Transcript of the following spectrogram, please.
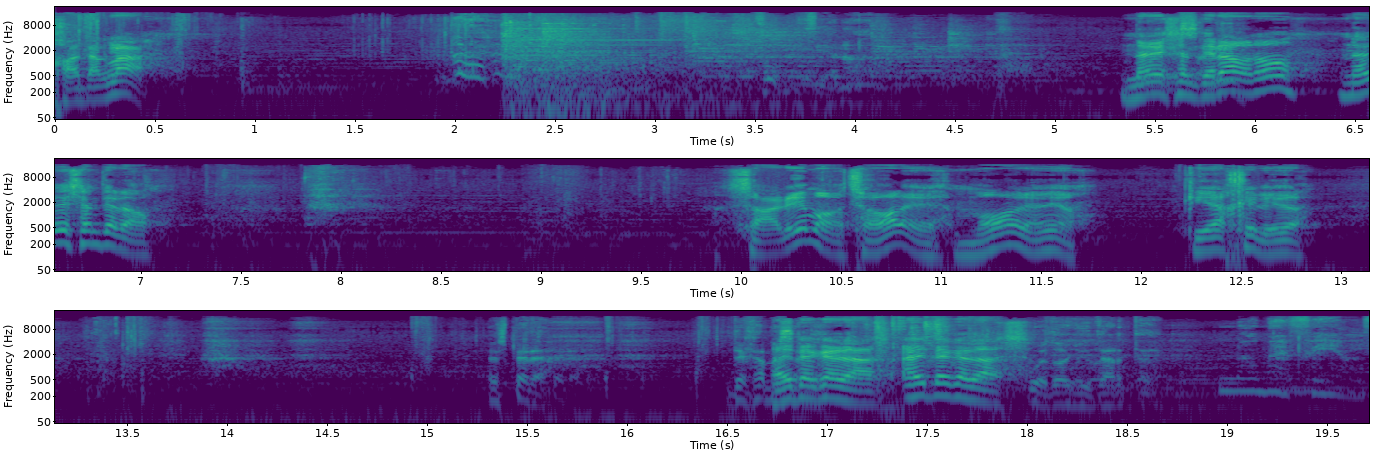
¡Jatacla! Funcionó. Nadie se ha enterado, ¿no? Nadie se ha enterado. Salimos, chavales. Madre mía. Qué agilidad. Espera. Déjame Ahí te quedas, ahí te quedas. Puedo ayudarte. No me fío.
